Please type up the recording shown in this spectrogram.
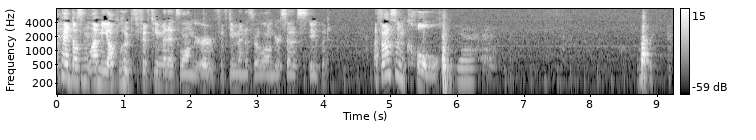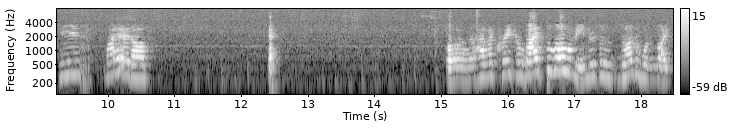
iPad doesn't let me upload 15 minutes longer or 15 minutes or longer, so it's stupid. I found some coal. Yeah. But sneeze my head off. Uh, I have a creeper right below me, and there's another one like.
